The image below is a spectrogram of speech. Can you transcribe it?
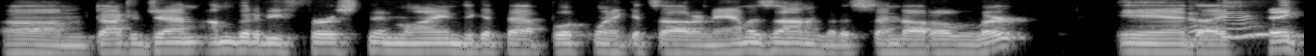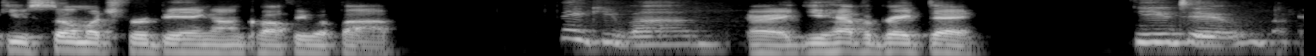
Um, Dr. Jen, I'm going to be first in line to get that book when it gets out on Amazon. I'm going to send out an alert and okay. I thank you so much for being on Coffee with Bob. Thank you, Bob. All right. You have a great day. You too. Okay.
